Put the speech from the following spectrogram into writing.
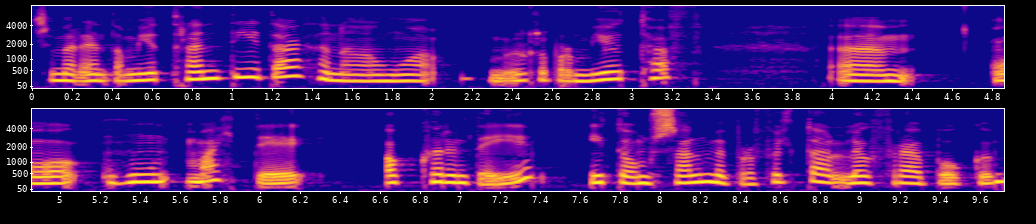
sem er enda mjög trendi í dag þannig að hún var bara mjög töff. Um, og hún mætti á hverjum degi í dómsal með bara fullt á lögfræðabókum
